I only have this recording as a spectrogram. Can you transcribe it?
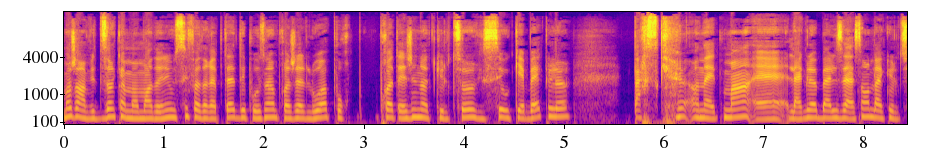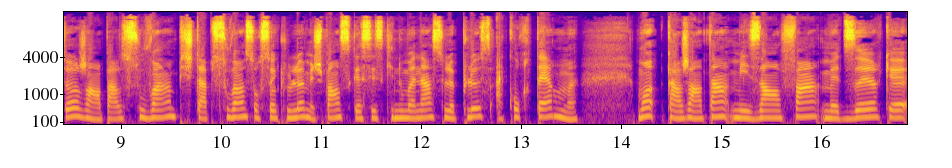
Moi, j'ai envie de dire qu'à un moment donné aussi, il faudrait peut-être déposer un projet de loi pour protéger notre culture ici au Québec. Là parce que honnêtement, euh, la globalisation de la culture, j'en parle souvent, puis je tape souvent sur ce clou-là, mais je pense que c'est ce qui nous menace le plus à court terme. Moi, quand j'entends mes enfants me dire que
